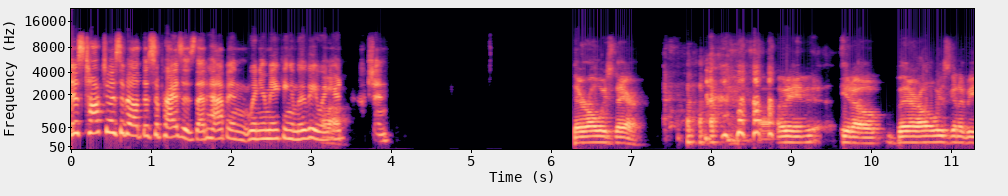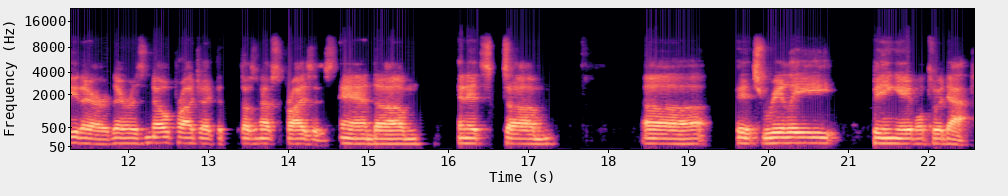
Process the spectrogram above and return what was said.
Just talk to us about the surprises that happen when you're making a movie, when uh, you're in production. They're always there. I mean, you know, they're always going to be there. There is no project that doesn't have surprises, and um, and it's um, uh, it's really being able to adapt.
